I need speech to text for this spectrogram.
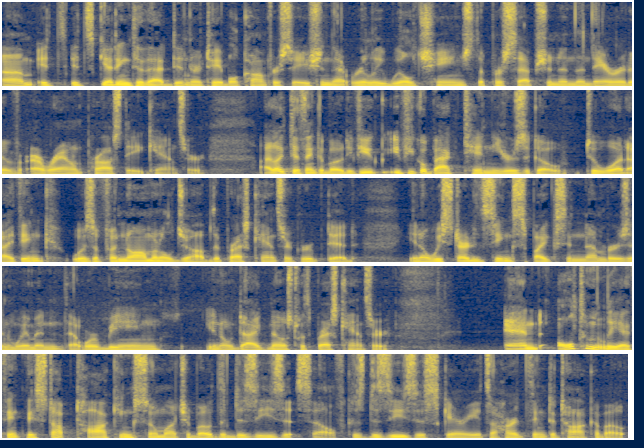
Um, it's, it's getting to that dinner table conversation that really will change the perception and the narrative around prostate cancer. I like to think about if you if you go back ten years ago to what I think was a phenomenal job the breast cancer group did. You know, we started seeing spikes in numbers in women that were being you know diagnosed with breast cancer. And ultimately, I think they stopped talking so much about the disease itself because disease is scary. It's a hard thing to talk about.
